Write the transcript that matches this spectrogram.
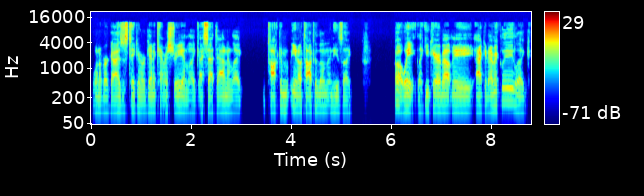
one of our guys was taking organic chemistry and like, I sat down and like talked to him, you know, talked to them and he's like, oh, wait, like you care about me academically? Like,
